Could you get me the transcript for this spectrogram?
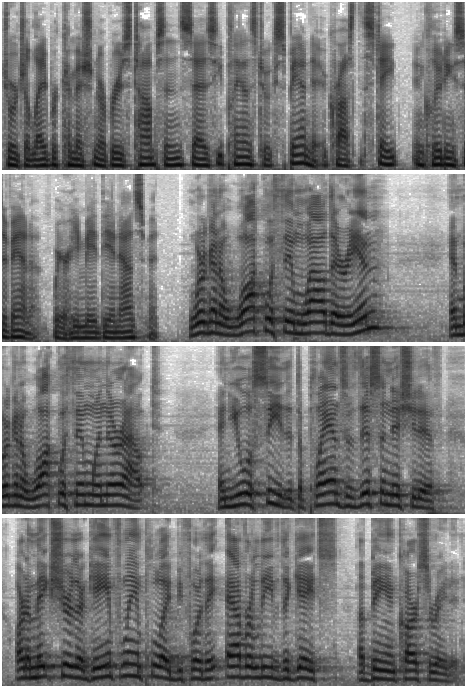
Georgia Labor Commissioner Bruce Thompson says he plans to expand it across the state, including Savannah, where he made the announcement. We're going to walk with them while they're in, and we're going to walk with them when they're out. And you will see that the plans of this initiative are to make sure they're gainfully employed before they ever leave the gates of being incarcerated.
